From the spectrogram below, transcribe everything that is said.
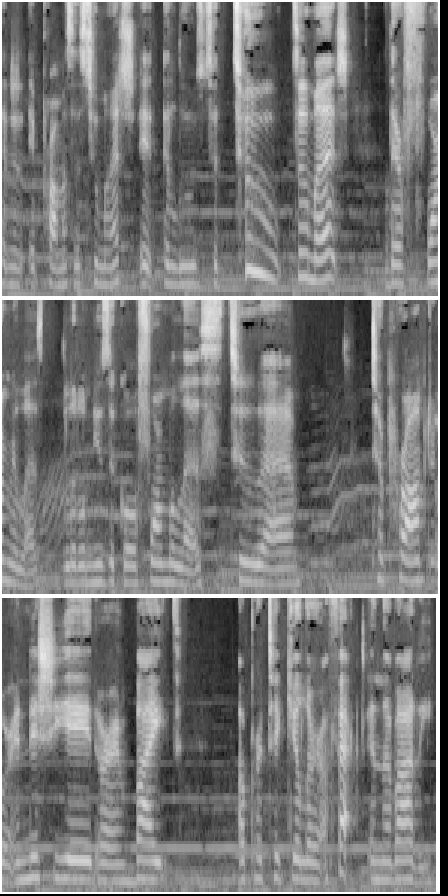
and it, it promises too much. It alludes to too too much. They're formulas, little musical formulas to uh, to prompt or initiate or invite a particular effect in the body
